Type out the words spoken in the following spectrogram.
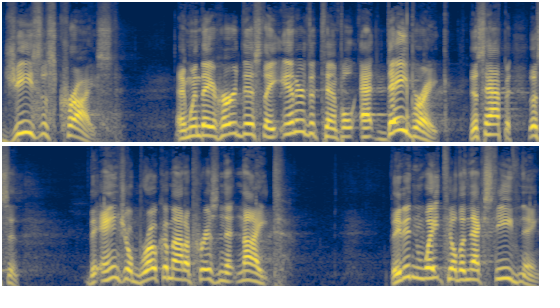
Jesus Christ. And when they heard this, they entered the temple at daybreak. This happened. Listen, the angel broke them out of prison at night. They didn't wait till the next evening.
